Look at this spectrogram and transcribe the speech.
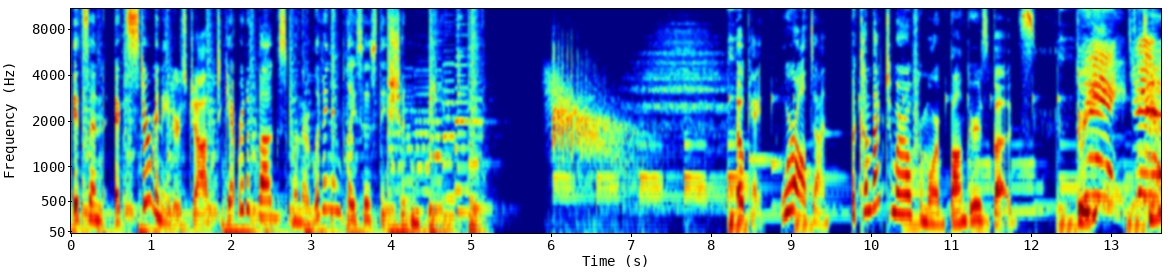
It's an exterminator's job to get rid of bugs when they're living in places they shouldn't be. Okay, we're all done, but come back tomorrow for more bonkers bugs. Three, two, one,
